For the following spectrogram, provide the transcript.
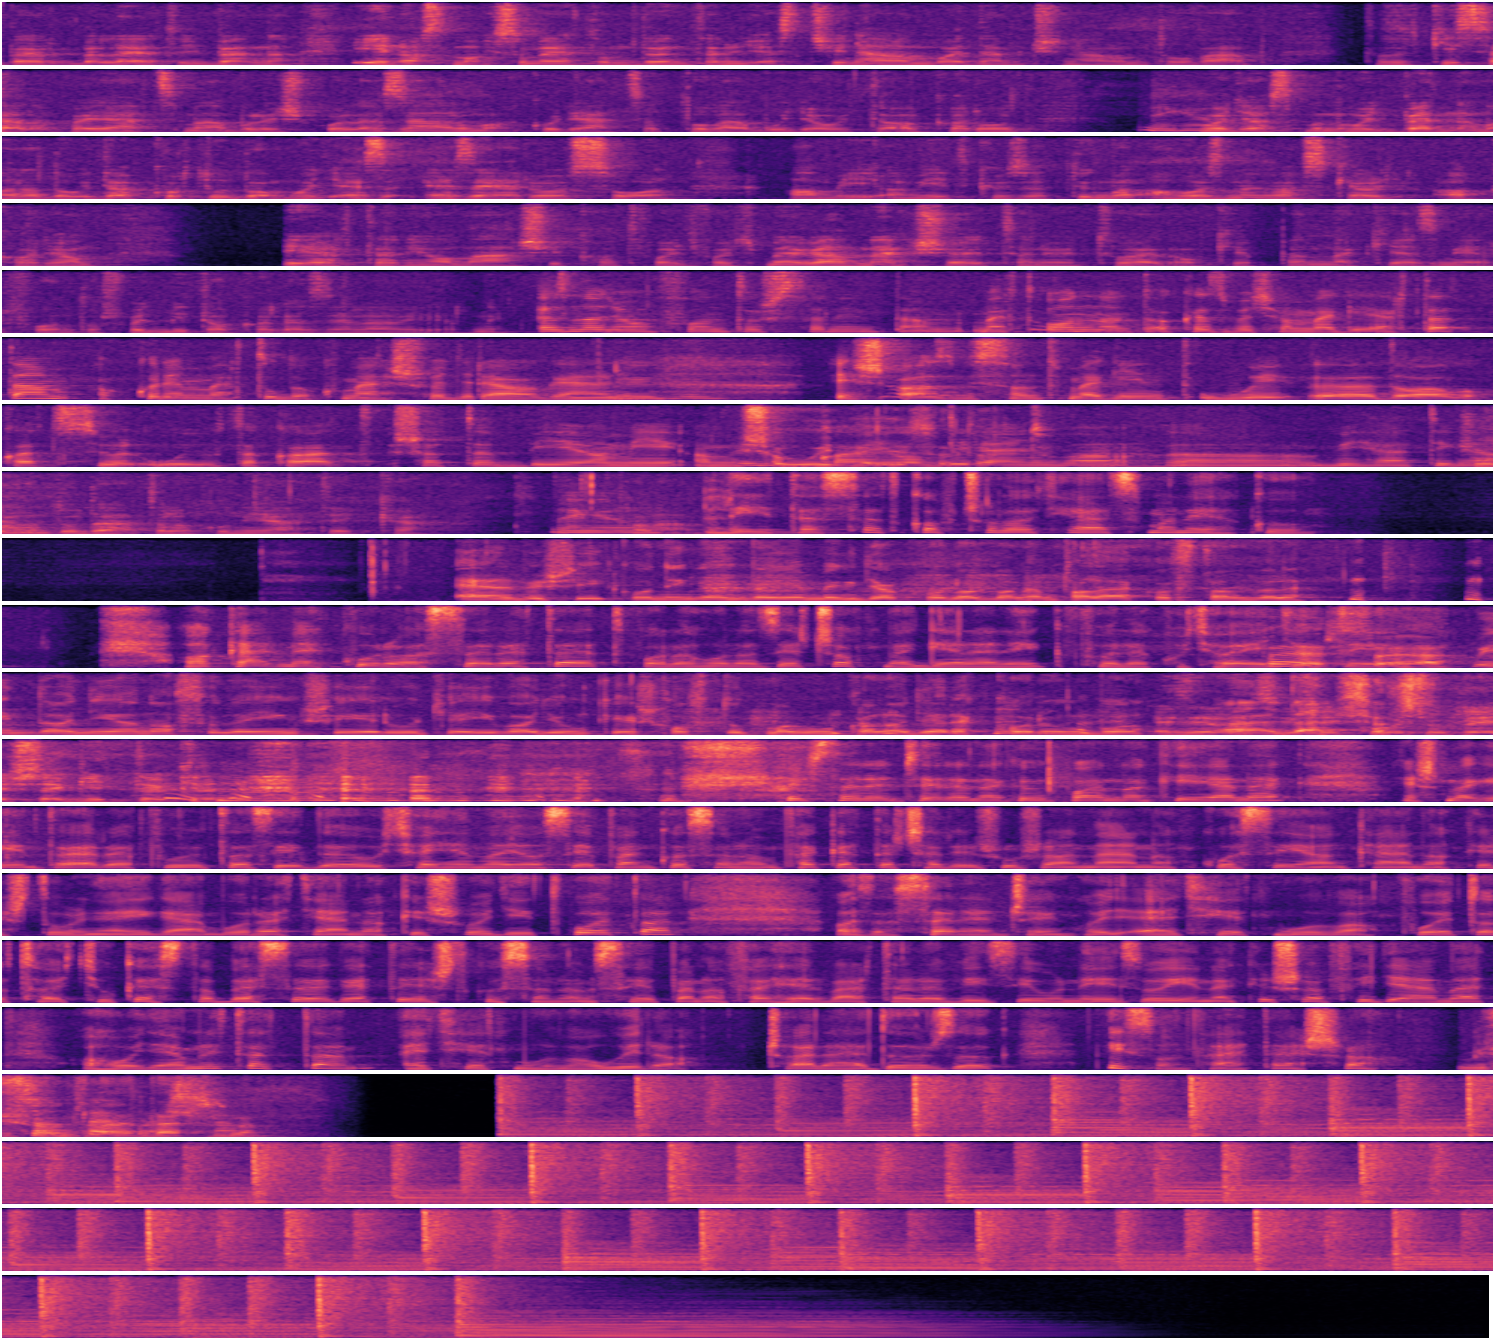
mert lehet, hogy benne. Én azt maximum el tudom dönteni, hogy ezt csinálom, vagy nem csinálom tovább. Tehát, hogy kiszállok a játszmából, és akkor lezárom, akkor játszok tovább úgy, ahogy te akarod. Igen. Vagy azt mondom, hogy benne maradok, de akkor tudom, hogy ez, ez erről szól, ami, ami itt közöttünk van. Ahhoz meg azt kell, hogy akarjam érteni a másikat, vagy, vagy legalább megsejteni, hogy tulajdonképpen neki ez miért fontos, vagy mit akar ezzel elérni. Ez nagyon fontos szerintem, mert onnantól kezdve, ha megértettem, akkor én már tudok máshogy reagálni. Igen. És az viszont megint új ö, dolgokat szül, új utakat, stb., ami, ami sokkal jobb irányba ö, vihet. Igen. Soha tud átalakulni játékká. Igen. Talán. Létezhet kapcsolat játszma nélkül? Elvisíkon, igen, de én még gyakorlatban nem találkoztam vele. akár mekkora a szeretet, valahol azért csak megjelenik, főleg, hogyha együtt Persze, él. hát mindannyian a szüleink sérültjei vagyunk, és hoztuk magunkkal a gyerekkorunkból. Ezért van szükség coachokra és segítőkre. és szerencsére nekünk vannak ilyenek, és megint elrepült az idő, úgyhogy én nagyon szépen köszönöm Fekete Cseri Zsuzsannának, Koszi Jankának és Turnyai Gábor atyának is, hogy itt voltak. Az a szerencsénk, hogy egy hét múlva folytathatjuk ezt a beszélgetést. Köszönöm szépen a Fehérvár Televízió nézőinek is a figyelmet. Ahogy említettem, egy hét múlva újra családőrzők. Viszontlátásra! Viszontlátásra! Viszontlátásra.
